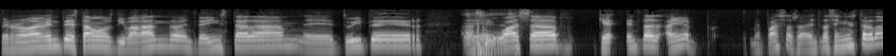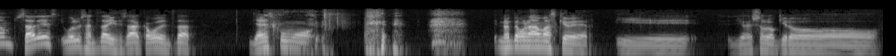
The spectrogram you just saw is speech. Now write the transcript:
pero normalmente estamos divagando entre Instagram, eh, Twitter, eh, WhatsApp, que entras, a mí me, me, pasa, o sea, entras en Instagram, sales y vuelves a entrar y dices, ah, acabo de entrar. Ya es como, no tengo nada más que ver. Y yo eso lo quiero.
